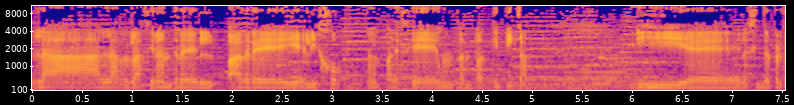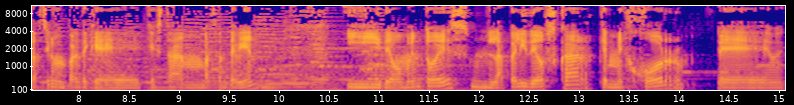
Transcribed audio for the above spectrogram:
la, la relación entre el padre y el hijo, me parece un tanto atípica y eh, las interpretaciones me parece que, que están bastante bien. Y de momento es la peli de Oscar que mejor, eh,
